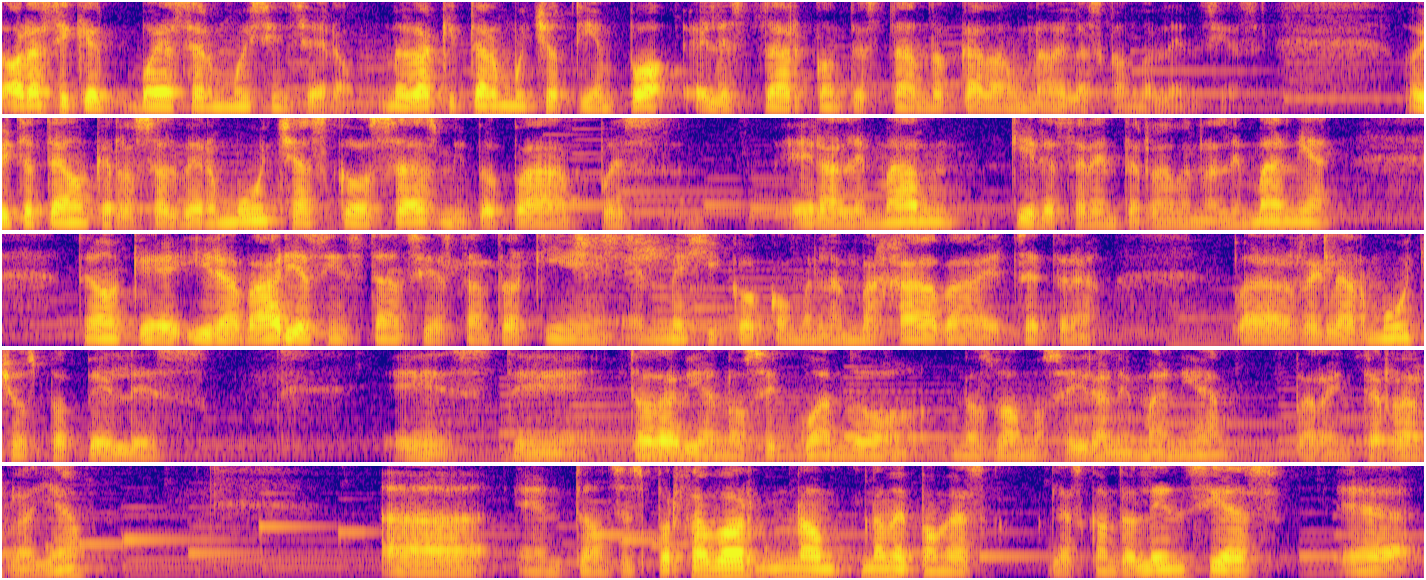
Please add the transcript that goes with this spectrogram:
ahora sí que voy a ser muy sincero, me va a quitar mucho tiempo el estar contestando cada una de las condolencias. Ahorita tengo que resolver muchas cosas, mi papá pues era alemán, quiere ser enterrado en Alemania, tengo que ir a varias instancias, tanto aquí en México como en la embajada, etcétera para arreglar muchos papeles. Este, todavía no sé cuándo nos vamos a ir a Alemania para enterrarlo allá. Ah, entonces, por favor, no, me pongas las condolencias. Eh,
